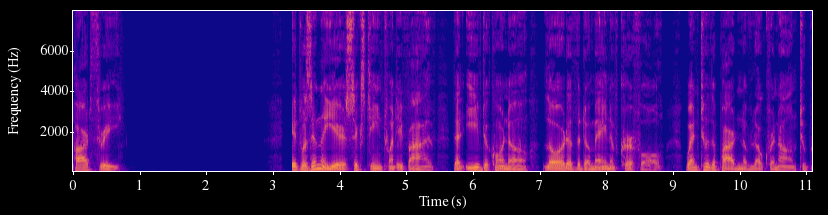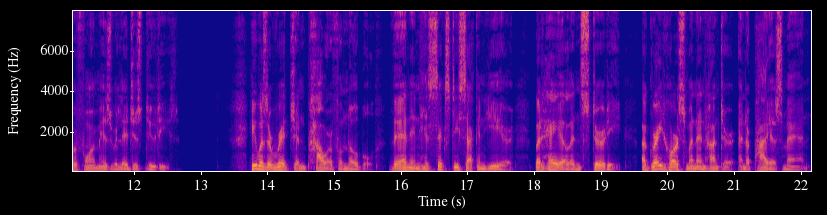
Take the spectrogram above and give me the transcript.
Part 3 it was in the year 1625 that Yves de Cornault, lord of the domain of Kerfol, went to the pardon of Locronan to perform his religious duties. He was a rich and powerful noble, then in his sixty second year, but hale and sturdy, a great horseman and hunter, and a pious man.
